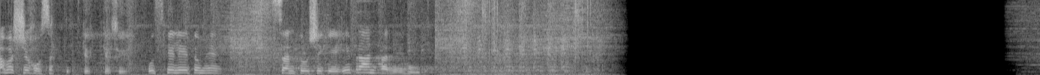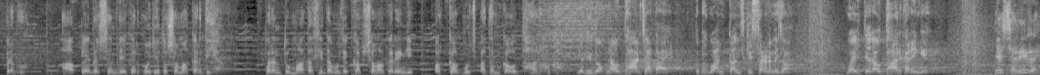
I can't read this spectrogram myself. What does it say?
अवश्य हो सकती। कै, कैसे? उसके लिए तुम्हें संतोषी के ही प्राण हरने होंगे। प्रभु आपने दर्शन देकर मुझे तो क्षमा कर दिया। परंतु माता सीता मुझे कब क्षमा करेंगी और कब मुझ अधम का उद्धार होगा? यदि तू अपना उद्धार चाहता है तो भगवान कंस की शरण में जा। वही तेरा उद्धार करेंगे। ये शरीर है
